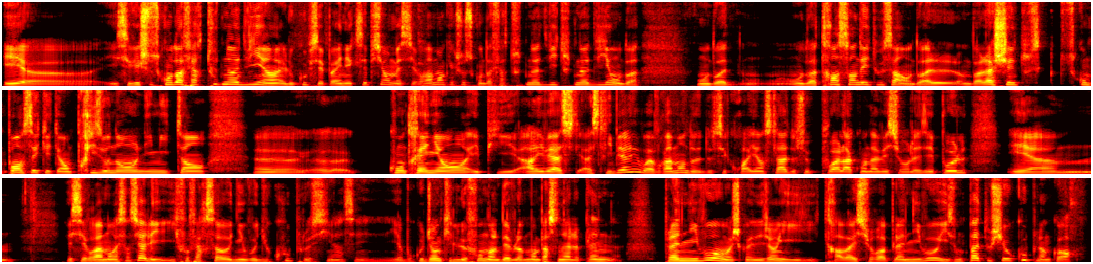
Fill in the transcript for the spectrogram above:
Et, euh, c'est quelque chose qu'on doit faire toute notre vie. Hein. Et le couple, c'est pas une exception, mais c'est vraiment quelque chose qu'on doit faire toute notre vie. Toute notre vie, on doit, on doit, on doit transcender tout ça. On doit, on doit lâcher tout ce, qu'on pensait qui était emprisonnant, limitant, euh, contraignant et puis arriver à, se libérer ouais, vraiment de, ces croyances-là, de ce poids-là qu'on avait sur les épaules. Et, euh, et c'est vraiment essentiel. Il faut faire ça au niveau du couple aussi. Hein. Il y a beaucoup de gens qui le font dans le développement personnel à plein, plein de niveaux. Moi, je connais des gens, ils travaillent sur eux à plein de niveaux, ils n'ont pas touché au couple encore.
